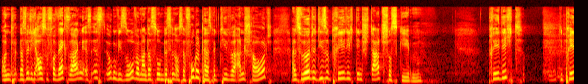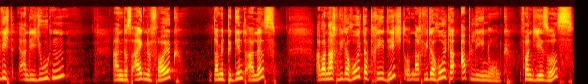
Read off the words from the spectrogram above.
Und das will ich auch so vorweg sagen, es ist irgendwie so, wenn man das so ein bisschen aus der Vogelperspektive anschaut, als würde diese Predigt den Startschuss geben. Predigt, die Predigt an die Juden, an das eigene Volk, damit beginnt alles. Aber nach wiederholter Predigt und nach wiederholter Ablehnung von Jesus,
